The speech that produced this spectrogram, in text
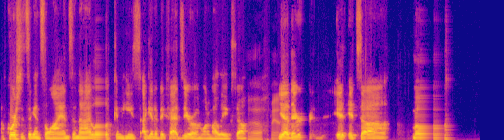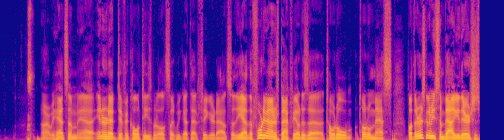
Of course, it's against the Lions, and then I look and he's I get a big fat zero in one of my leagues. So, oh, yeah, there it, it's uh most all right, we had some uh, internet difficulties, but it looks like we got that figured out. So yeah, the 49ers backfield is a total total mess, but there is going to be some value there. It's just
